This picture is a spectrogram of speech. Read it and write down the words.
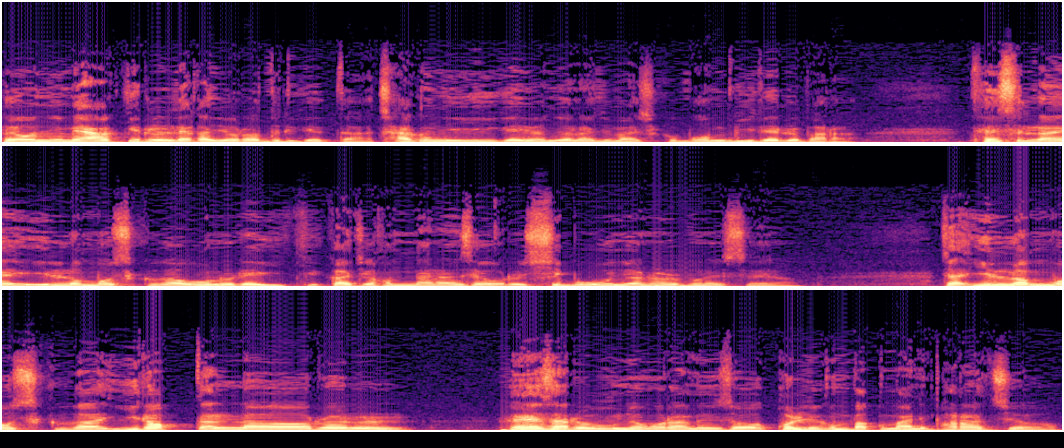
회원님의 악기를 내가 열어드리겠다. 작은 이익에 연연하지 마시고 먼 미래를 봐라. 테슬라의 일론 머스크가 오늘의 있기까지 험난한 세월을 15년을 보냈어요. 자, 일론 머스크가 1억 달러를 회사를 운영을 하면서 권리금 받고 많이 팔았죠.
